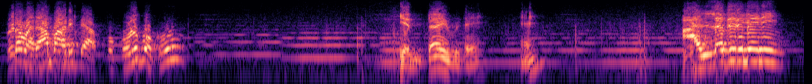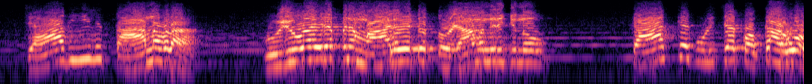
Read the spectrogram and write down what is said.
ഇവിടെ വരാൻ പാടില്ല. പൊക്കോളൂ പൊക്കോളൂ എന്താ ഇവിടെ? അല്ല തിരുമേനി ജാതിയിൽ താണവളാ. ഗുരുവായൂരപ്പനെ മാലയിട്ട് തൊഴാൻ വന്നിരിക്കുന്നു. കാക്ക കുളിച്ചാ കൊക്കാവോ?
